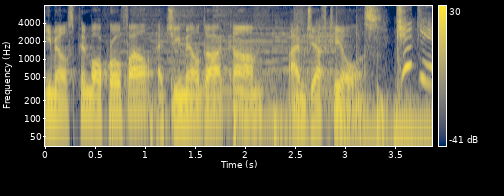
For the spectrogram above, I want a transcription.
Email us pinballprofile at gmail.com. I'm Jeff Teolis. Kick it!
